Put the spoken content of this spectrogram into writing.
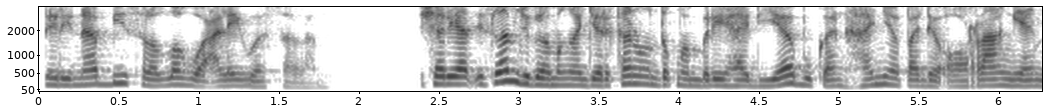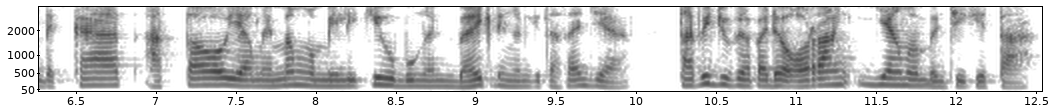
dari Nabi Shallallahu alaihi wasallam. Syariat Islam juga mengajarkan untuk memberi hadiah bukan hanya pada orang yang dekat atau yang memang memiliki hubungan baik dengan kita saja, tapi juga pada orang yang membenci kita.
